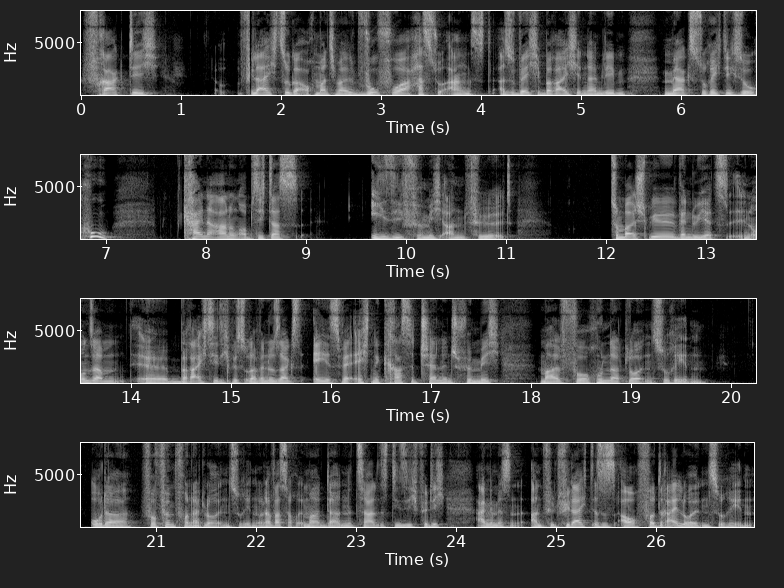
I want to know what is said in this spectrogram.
frag dich vielleicht sogar auch manchmal, wovor hast du Angst? Also welche Bereiche in deinem Leben merkst du richtig so, hu, keine Ahnung, ob sich das easy für mich anfühlt. Zum Beispiel, wenn du jetzt in unserem äh, Bereich tätig bist oder wenn du sagst, ey, es wäre echt eine krasse Challenge für mich, mal vor 100 Leuten zu reden oder vor 500 Leuten zu reden oder was auch immer da eine Zahl ist, die sich für dich angemessen anfühlt. Vielleicht ist es auch vor drei Leuten zu reden.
